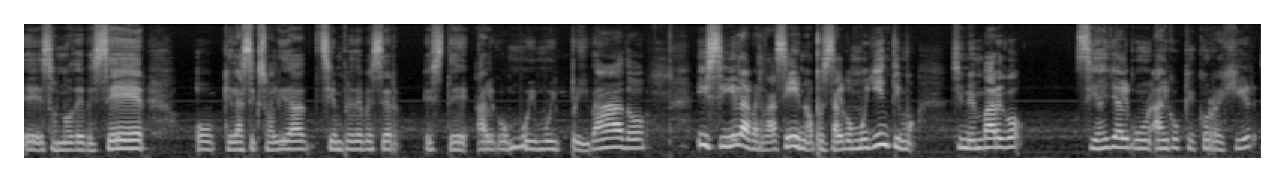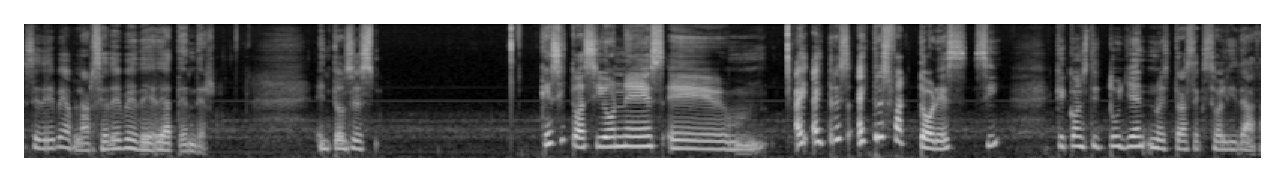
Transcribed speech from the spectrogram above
eso no debe ser, o que la sexualidad siempre debe ser este, algo muy, muy privado. Y sí, la verdad, sí, ¿no? Pues es algo muy íntimo. Sin embargo, si hay algún, algo que corregir, se debe hablar, se debe de, atender. Entonces, ¿qué situaciones? Em, hay, hay, tres, hay tres factores, ¿sí? Que constituyen nuestra sexualidad,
